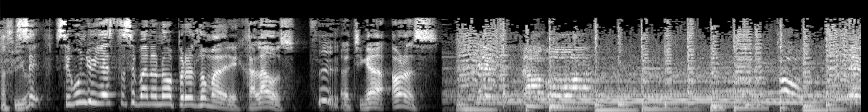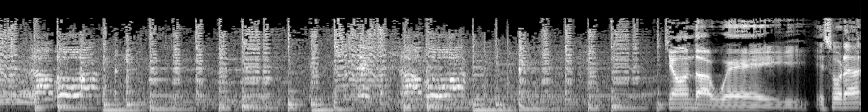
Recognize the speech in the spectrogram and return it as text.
¿Así yo? Se- según yo ya esta semana no, pero es lo madre. Jalados. Sí. A la chingada. Vámonos. ¿Qué onda, güey? Es hora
